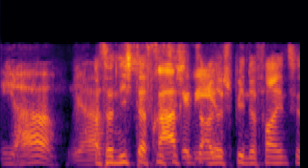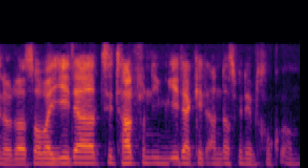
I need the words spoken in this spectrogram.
Ja, ja. Also nicht, dass Frage, sich jetzt alle Spielende Feind sind oder so, aber jeder, Zitat von ihm, jeder geht anders mit dem Druck um.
